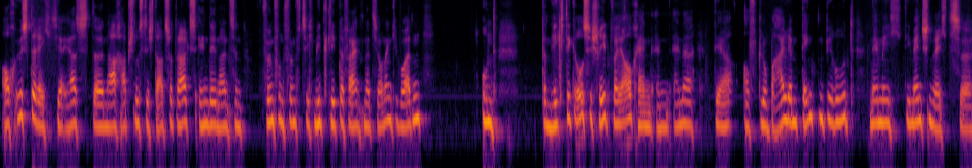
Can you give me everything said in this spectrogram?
Auch Österreich ist ja erst äh, nach Abschluss des Staatsvertrags Ende 1955 Mitglied der Vereinten Nationen geworden. Und der nächste große Schritt war ja auch ein, ein, einer, der auf globalem Denken beruht, nämlich die Menschenrechts, uh,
